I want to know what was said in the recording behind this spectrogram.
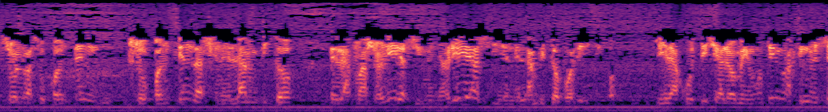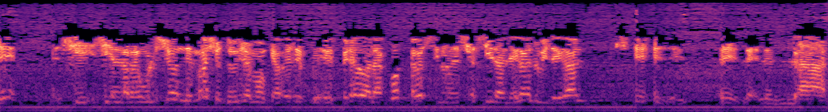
resuelva sus su contiendas en el ámbito de las mayorías y minorías y en el ámbito político. Y la justicia lo mismo. Usted imagínense si, si en la revolución de mayo tuviéramos que haber esperado a la corte a ver si nos decía si era legal o ilegal la,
